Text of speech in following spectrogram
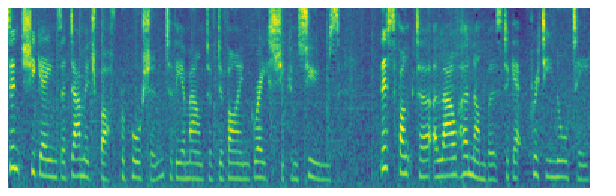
Since she gains a damage buff proportion to the amount of Divine Grace she consumes, this functor allow her numbers to get pretty naughty.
